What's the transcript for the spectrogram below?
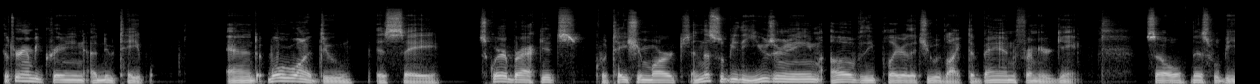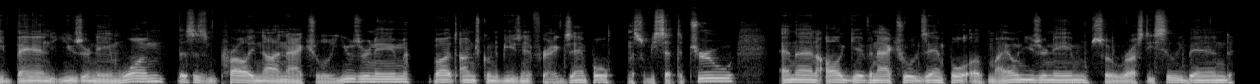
because we're going to be creating a new table. And what we want to do is say square brackets, quotation marks, and this will be the username of the player that you would like to ban from your game. So this will be banned username one. This is probably not an actual username, but I'm just going to be using it for an example. This will be set to true. And then I'll give an actual example of my own username. So Rusty Silly Band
